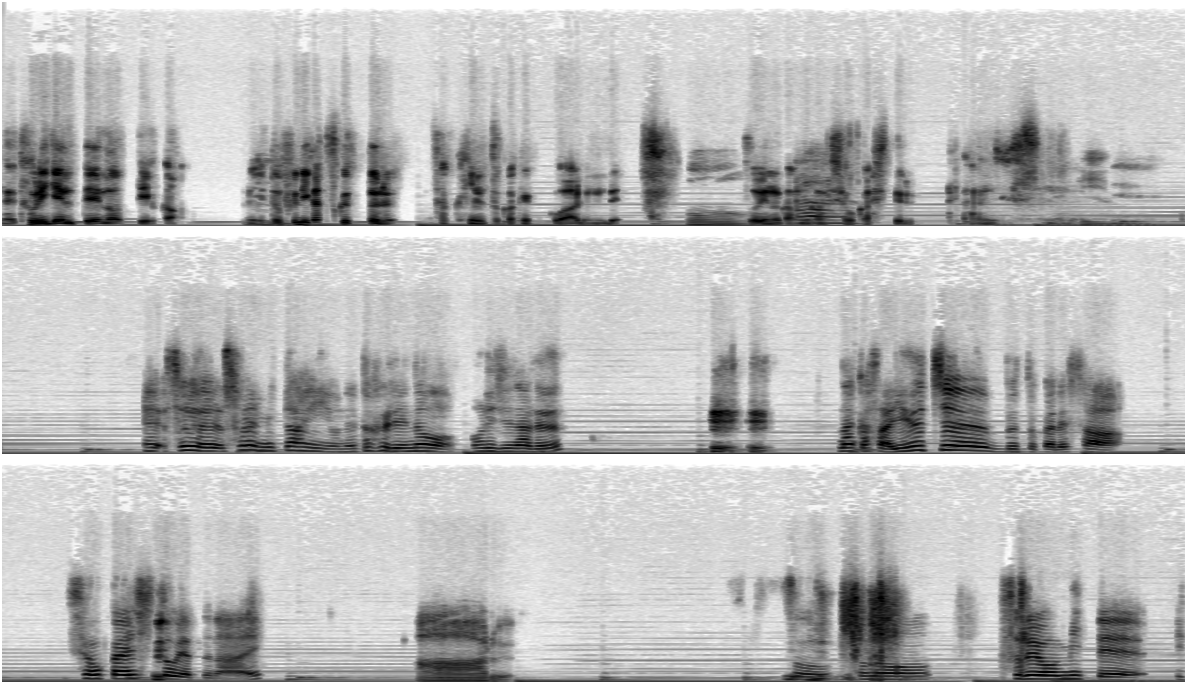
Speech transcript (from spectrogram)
ネットフリ限定のっていうか、ネットフリが作っとる作品とか結構あるんで、おーそういうのガンガン消化してるって感じですね。いいね。え、それ、それ見たいんよ、ネットフリのオリジナル？うんうん。なんかさ、YouTube とかでさ、紹介しとうやつない？あー、ある。そう、その、それを見て、い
